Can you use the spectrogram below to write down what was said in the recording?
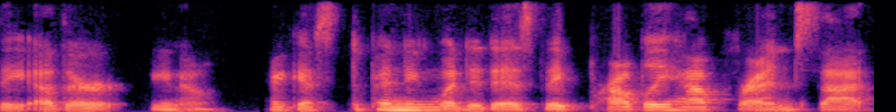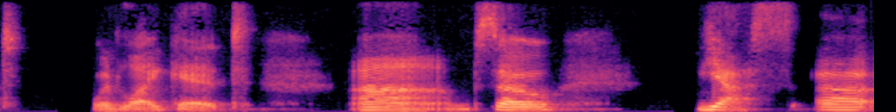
The other, you know, I guess depending what it is, they probably have friends that would like it. Um, so, yes, uh,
